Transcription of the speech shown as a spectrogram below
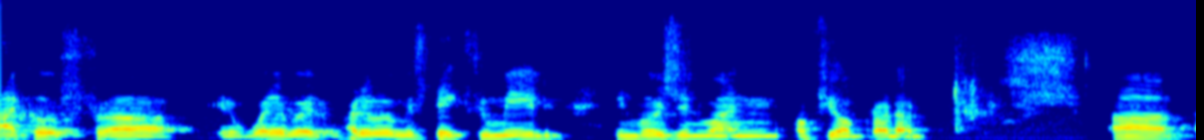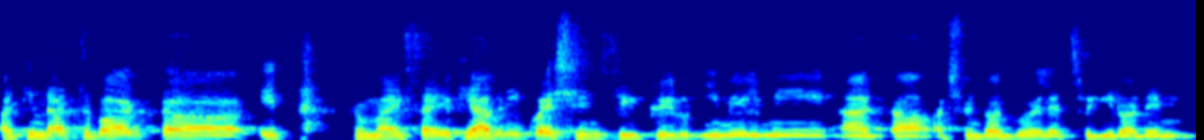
lack of you know, whatever whatever mistakes you made in version one of your product. Uh, I think that's about uh, it from my side. If you have any questions, feel free to email me at uh, ashwin.goel at swiggy.in.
